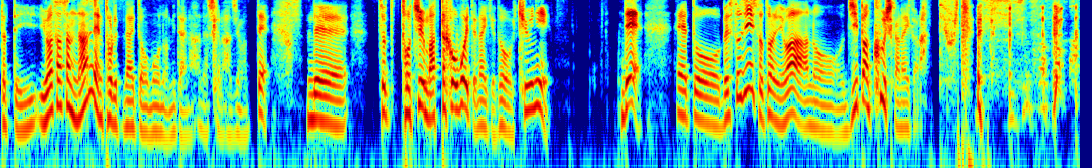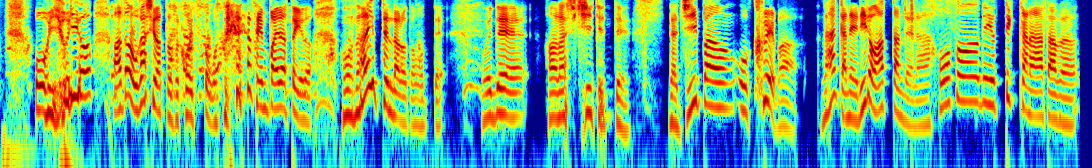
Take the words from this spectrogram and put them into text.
だって、岩沢さん何年撮れてないと思うの？みたいな話から始まって。で、ちょっと途中全く覚えてないけど、急に、で、えっ、と、ベストジーニスト撮るには、あの、ジーパン食うしかないからって言われて。おいよいよ、頭おかしくなったぞ、こいつと思って。先輩だったけど、お何言ってんだろうと思って。ほいで、話聞いてって。ジーパンを食えば、なんかね、理論あったんだよな。放送で言ってっかな、多分。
